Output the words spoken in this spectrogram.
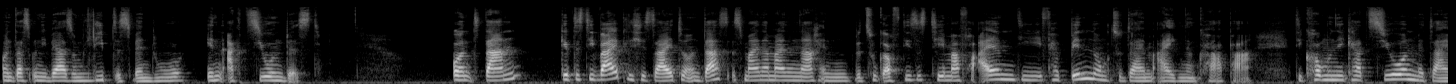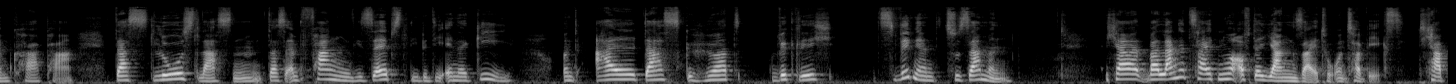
Und das Universum liebt es, wenn du in Aktion bist. Und dann gibt es die weibliche Seite und das ist meiner Meinung nach in Bezug auf dieses Thema vor allem die Verbindung zu deinem eigenen Körper, die Kommunikation mit deinem Körper, das Loslassen, das Empfangen, die Selbstliebe, die Energie und all das gehört wirklich zwingend zusammen. Ich war lange Zeit nur auf der Yang-Seite unterwegs. Ich habe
